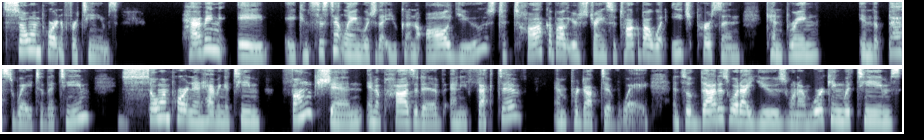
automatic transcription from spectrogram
so important for teams. Having a a consistent language that you can all use to talk about your strengths, to talk about what each person can bring in the best way to the team. Mm-hmm. So important in having a team function in a positive and effective and productive way. And so that is what I use when I'm working with teams,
